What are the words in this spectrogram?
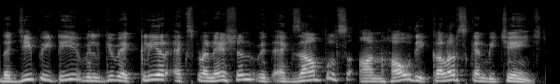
The GPT will give a clear explanation with examples on how the colors can be changed.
